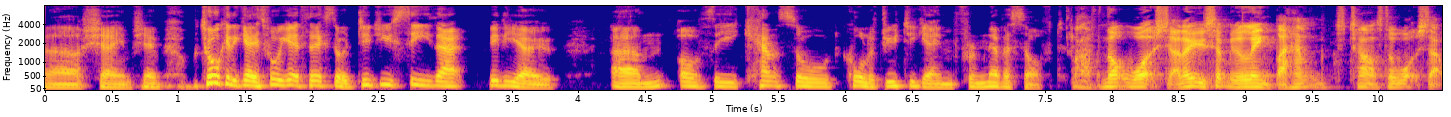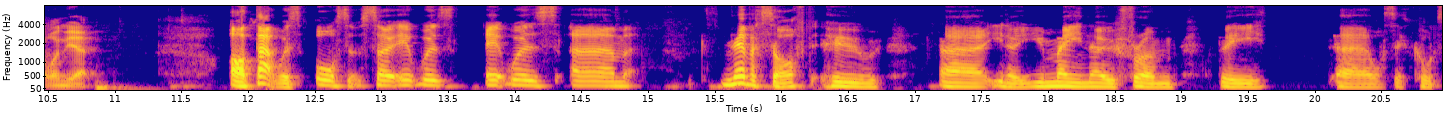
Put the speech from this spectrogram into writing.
Oh, shame, shame. We're Talking again before we get to the next story, did you see that video um, of the cancelled Call of Duty game from Neversoft? I've not watched it. I know you sent me the link, but I haven't had a chance to watch that one yet. Oh, that was awesome. So it was it was um Neversoft, who uh, you know, you may know from the uh what's it called?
